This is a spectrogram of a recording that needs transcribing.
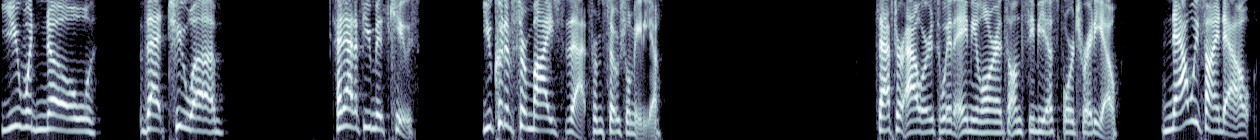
you would know that Tua had had a few miscues. You could have surmised that from social media. It's After Hours with Amy Lawrence on CBS Sports Radio. Now we find out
